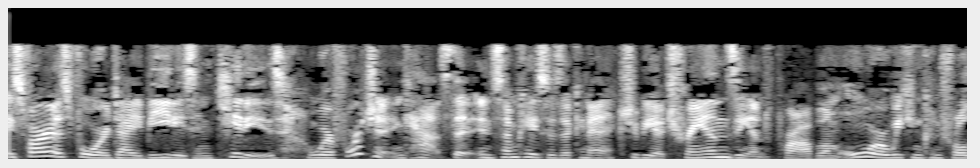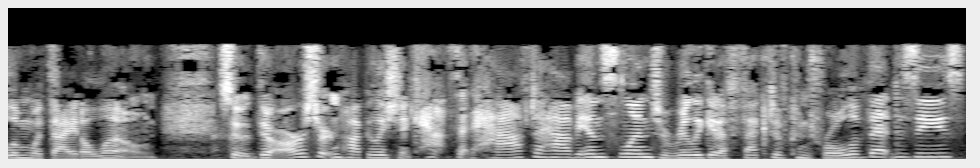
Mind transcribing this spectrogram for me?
As far as for diabetes in kitties, we're fortunate in cats that in some cases it can actually be a transient problem or we can control them with diet alone. So there are certain population of cats that have to have insulin to really get effective control of that disease.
